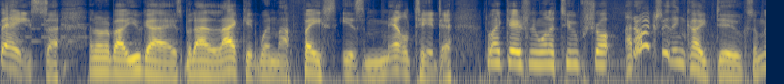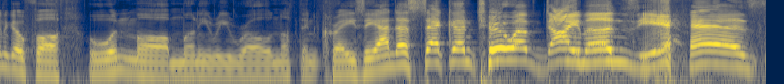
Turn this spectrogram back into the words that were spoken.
face. I don't know about you guys, but I like it when my face is melted. Do I occasionally want a tooth shot? I don't actually think I do, because I'm going to go for one more money re-roll, nothing crazy, and a second two of diamonds! Yes!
